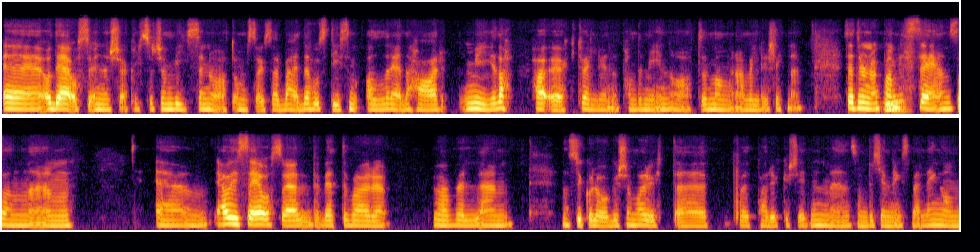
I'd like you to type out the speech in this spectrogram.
Eh, og det er også undersøkelser som viser nå at omsorgsarbeidet hos de som allerede har mye, da, har økt veldig under pandemien, og at mange er veldig slitne. Så jeg tror nok man vil mm. se en sånn um, um, Ja, vi ser også, jeg vet det var, det var vel um, noen psykologer som var ute for et par uker siden med en sånn bekymringsmelding om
